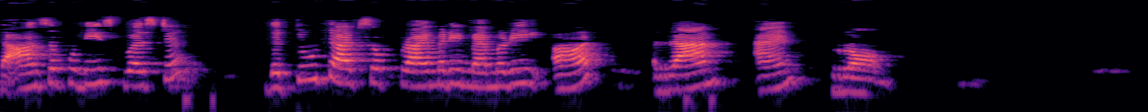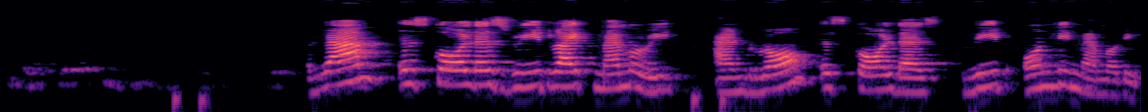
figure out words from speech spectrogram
The answer for these questions, the two types of primary memory are RAM and ROM. RAM is called as read-write memory and ROM is called as read-only memory.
